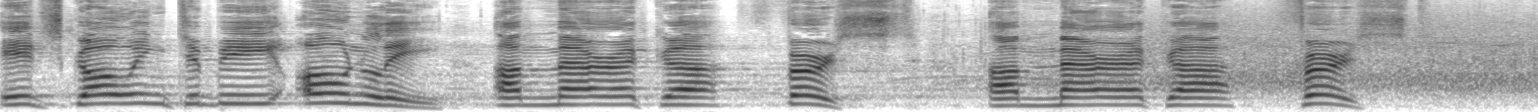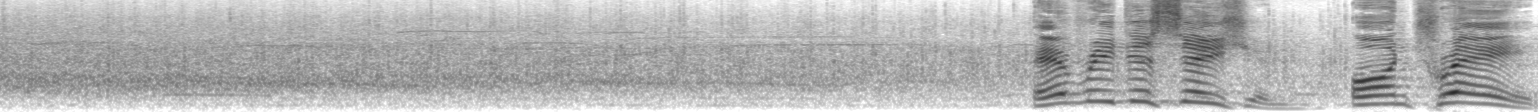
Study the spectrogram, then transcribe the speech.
it's going to be only America first. America first. Every decision on trade,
